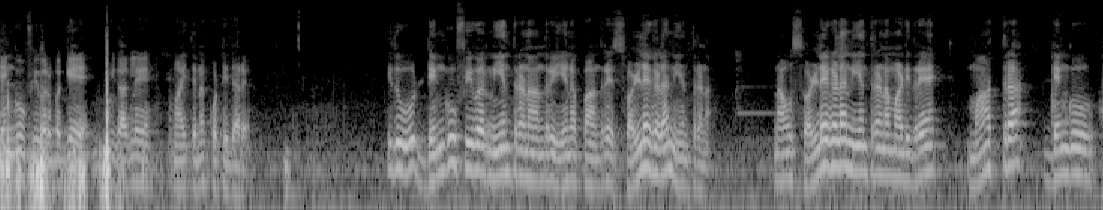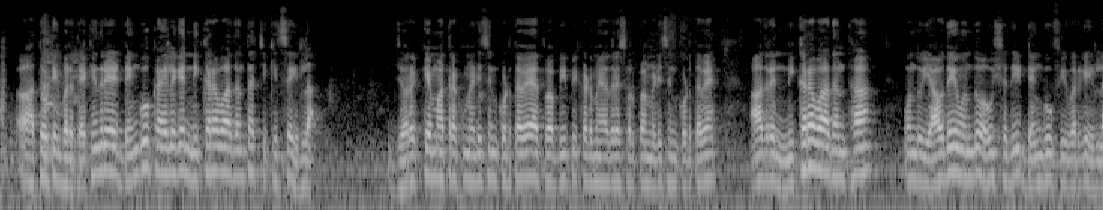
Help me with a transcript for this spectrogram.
ಡೆಂಗು ಫೀವರ್ ಬಗ್ಗೆ ಈಗಾಗಲೇ ಮಾಹಿತಿಯನ್ನು ಕೊಟ್ಟಿದ್ದಾರೆ. ಇದು ಡೆಂಗು ಫೀವರ್ ನಿಯಂತ್ರಣ ಅಂದರೆ ಏನಪ್ಪಾ ಅಂದರೆ ಸೊಳ್ಳೆಗಳ ನಿಯಂತ್ರಣ. ನಾವು ಸೊಳ್ಳೆಗಳ ನಿಯಂತ್ರಣ ಮಾಡಿದರೆ ಮಾತ್ರ ಡೆಂಗು ಹತೋಟಿಗೆ ಬರುತ್ತೆ. ಯಾಕೆಂದರೆ ಡೆಂಗು ಕಾಯಿಲೆಗೆ ನಿಖರವಾದಂಥ ಚಿಕಿತ್ಸೆ ಇಲ್ಲ. ಜ್ವರಕ್ಕೆ ಮಾತ್ರ ಮೆಡಿಸಿನ್ ಕೊಡ್ತವೆ ಅಥವಾ ಬಿ ಪಿ ಕಡಿಮೆ ಆದರೆ ಸ್ವಲ್ಪ ಮೆಡಿಸಿನ್ ಕೊಡ್ತವೆ. ಆದರೆ ನಿಖರವಾದಂಥ ಒಂದು ಯಾವುದೇ ಒಂದು ಔಷಧಿ, ಡೆಂಗು, ಫೀವರ್ಗೆ ಇಲ್ಲ.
